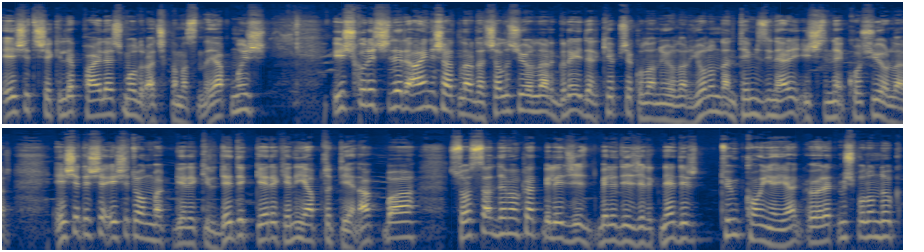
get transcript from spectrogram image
Eşit şekilde paylaşma olur açıklamasında yapmış. İşkur işçileri aynı şartlarda çalışıyorlar. Grader kepçe kullanıyorlar. Yolundan temizliğin her işine koşuyorlar. Eşit işe eşit olmak gerekir dedik. Gerekeni yaptık diyen Akbağ. Sosyal Demokrat belediye, belediyecilik nedir? Tüm Konya'ya öğretmiş bulunduk.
